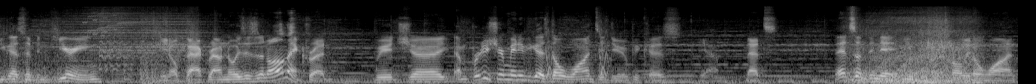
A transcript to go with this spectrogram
you guys have been hearing, you know, background noises and all that crud. Which uh, I'm pretty sure many of you guys don't want to do because, yeah, that's that's something that you probably don't want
